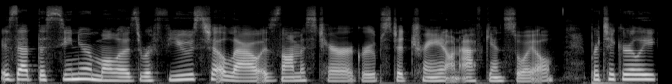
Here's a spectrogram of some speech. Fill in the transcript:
is that the senior mullahs refuse to allow Islamist terror groups to train on Afghan soil, particularly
